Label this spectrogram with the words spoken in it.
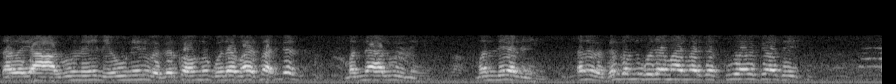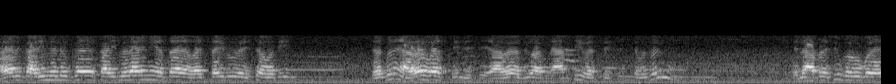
તારે આ હાલવું નહીં લેવું નહીં વગર કામ નું ગોદા માર માર કર મન ને હાલવું નહીં મન લે નહીં. અને વગર કામનું ગોદા માર માર તું હવે ક્યાં જઈશ? હવે કાઢી મેલું કાઢી મેળાય નહીં અત્યારે, વસ્તુ રહેશે સમજો ને? હવે વસ્તી જશે. હવે હજુ આ જ્ઞાનથી વસ્તી જશે. સમજો ને? એટલે આપણે શું કરવું પડે?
